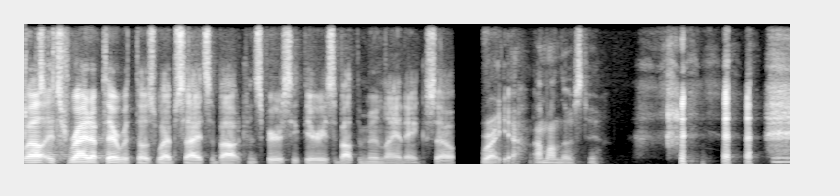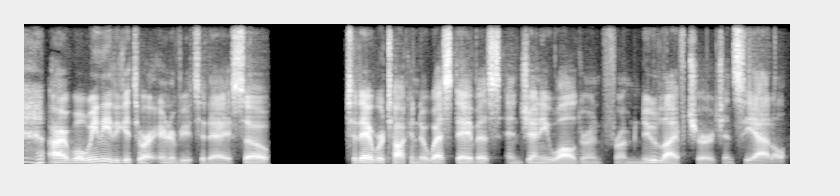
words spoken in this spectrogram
Well, it's right up there with those websites about conspiracy theories about the moon landing. So, Right? Yeah, I'm on those too. all right. Well, we need to get to our interview today. So, today we're talking to Wes Davis and Jenni Waldron from New Life Church in Seattle.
